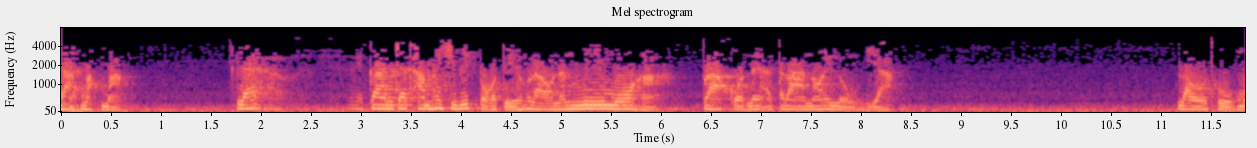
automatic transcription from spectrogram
ยากมากๆ และการจะทำให้ชีวิตปกติของเรานั้นมีโมหะปรากฏในอัตราน้อยลงยากเราถูกโม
